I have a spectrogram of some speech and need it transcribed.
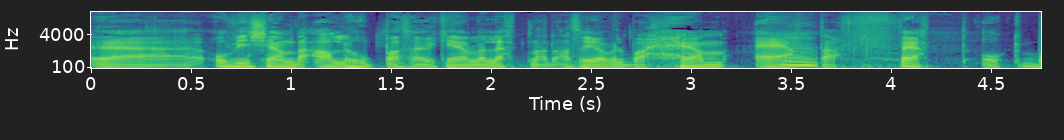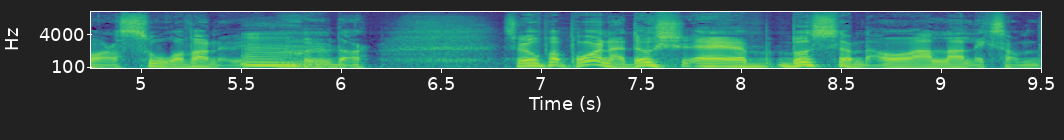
Eh, och vi kände allihopa så här, vilken jävla lättnad. Alltså jag vill bara hem, äta fett och bara sova nu i sju dagar. Så vi hoppar på den här dusch, eh, bussen då, och alla liksom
